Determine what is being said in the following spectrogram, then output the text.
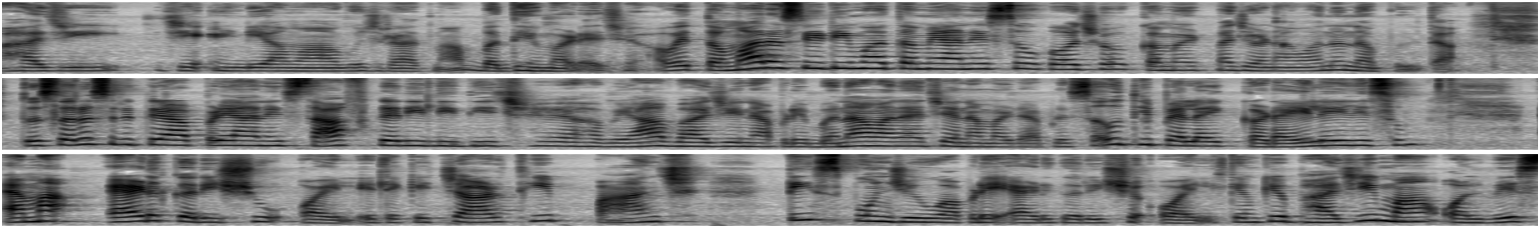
ભાજી જે ઇન્ડિયામાં, ગુજરાતમાં બધે મળે છે. હવે તમારા સિટીમાં તમે આને શું કહો છો? કમેન્ટમાં જણાવવાનું ન ભૂલતા. તો સરસ રીતે આપણે આને સાફ કરી લીધી છે. હવે આ ભાજીને આપણે બનાવવાના છે. એના માટે આપણે સૌથી પહેલાં એક કઢાઈ લઈ લઈશું. એમાં એડ કરીશું ઓઇલ, એટલે કે ચારથી પાંચ ટીસ્પૂન જેવું આપણે એડ કરીશું ઓઇલ. કેમ કે ભાજીમાં ઓલવેઝ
